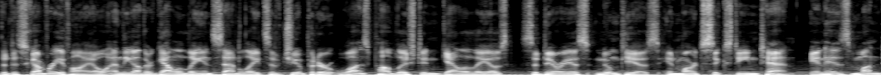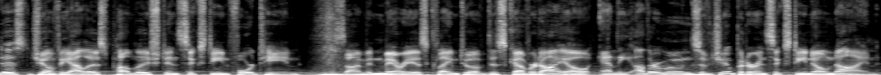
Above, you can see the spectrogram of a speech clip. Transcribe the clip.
The discovery of Io and the other Galilean satellites of Jupiter was published in Galileo's Sidereus Nuncius in March 1610. In his Mundus Jovialis published in 1614, Simon Marius claimed to have discovered Io and the other moons of Jupiter in 1609,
